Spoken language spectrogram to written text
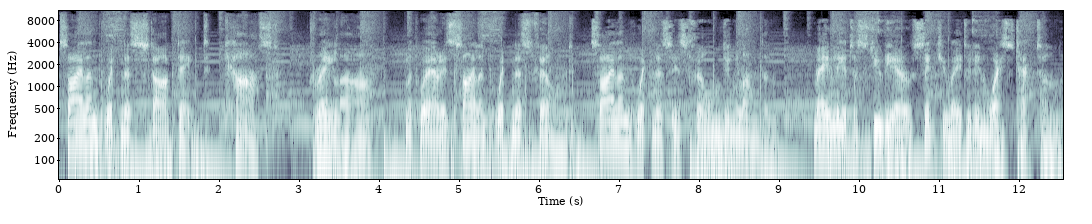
Silent Witness start date, cast, trailer. But where is Silent Witness filmed? Silent Witness is filmed in London mainly at a studio situated in West Acton,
